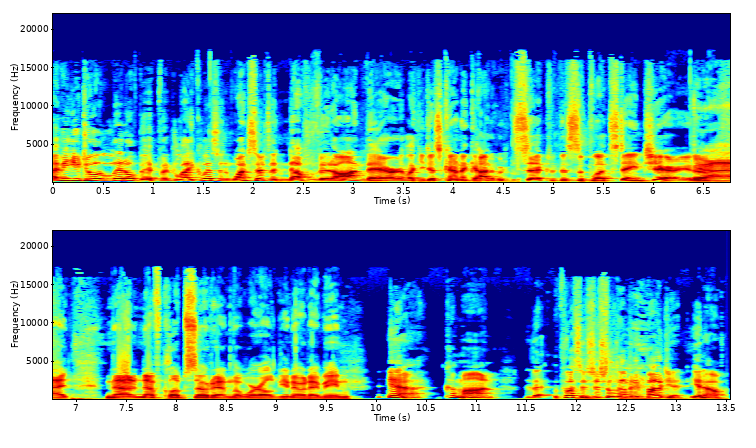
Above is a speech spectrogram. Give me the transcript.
I mean, you do a little bit, but like, listen, once there's enough of it on there, like, you just kind of got to accept that this is a blood-stained chair, you know? Yeah, not enough club soda in the world. You know what I mean? Yeah, come on. That, plus, it's just a limited budget, you know.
